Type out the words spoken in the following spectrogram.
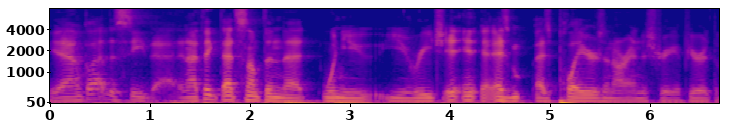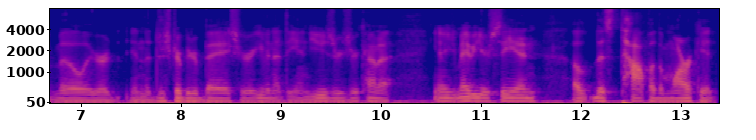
Yeah, I'm glad to see that, and I think that's something that when you you reach it, it, as as players in our industry, if you're at the mill or in the distributor base or even at the end users, you're kind of you know maybe you're seeing a, this top of the market,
